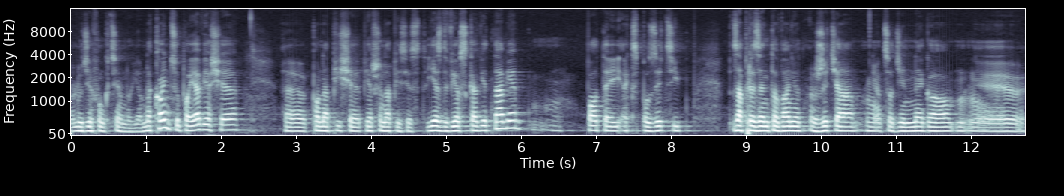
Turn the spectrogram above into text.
e, ludzie funkcjonują. Na końcu pojawia się po napisie, pierwszy napis jest Jest wioska w Wietnamie. Po tej ekspozycji, zaprezentowaniu życia codziennego e,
